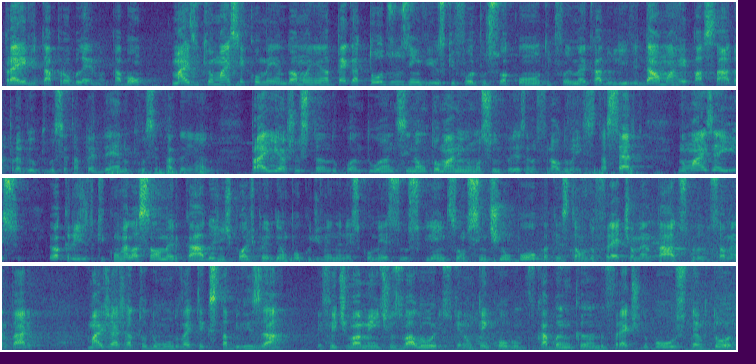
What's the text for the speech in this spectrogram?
para evitar problema, tá bom? Mas o que eu mais recomendo, amanhã pega todos os envios que for por sua conta, que for Mercado Livre, dá uma repassada para ver o que você está perdendo, o que você está ganhando, para ir ajustando quanto antes e não tomar nenhuma surpresa no final do mês, tá certo? No mais é isso. Eu acredito que com relação ao mercado a gente pode perder um pouco de venda nesse começo, os clientes vão sentir um pouco a questão do frete aumentar, os produtos aumentarem, mas já já todo mundo vai ter que estabilizar efetivamente os valores, porque não tem como ficar bancando o frete do bolso o tempo todo.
